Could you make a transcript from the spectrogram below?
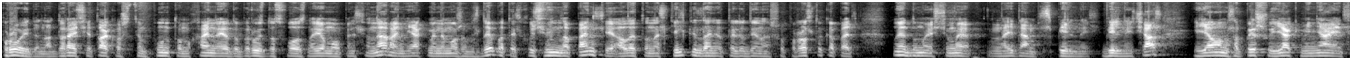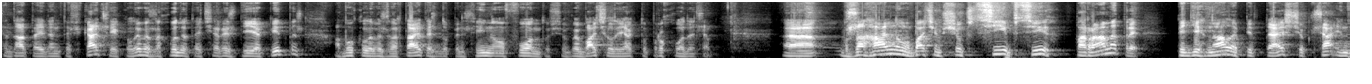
пройдена. До речі, також цим пунктом, хайно я доберусь до свого знайомого пенсіонера, ніяк ми не можемо здибатись, хоч він на пенсії, але то настільки зайнята людина, що просто капець. Ну, я думаю, що ми знайдемо спільний вільний час, і я вам запишу, як міняється дата ідентифікації, коли ви заходите через дія підпис або коли ви звертаєтесь до пенсійного фонду, щоб ви бачили, як то проходиться. Е, В загальному бачимо, що всі всі параметри підігнали під те, щоб ця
